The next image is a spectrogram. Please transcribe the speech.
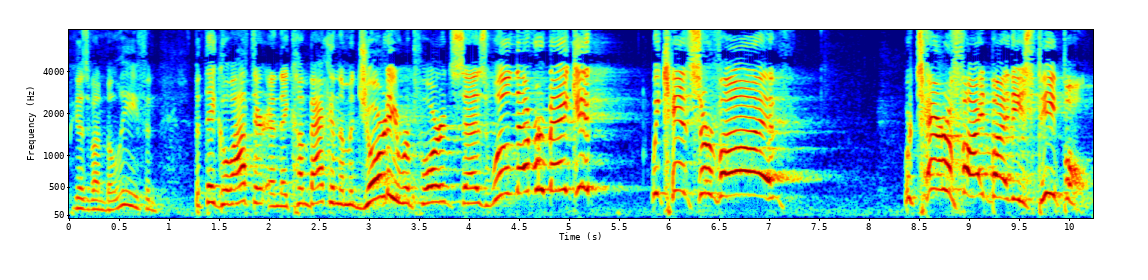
because of unbelief. And but they go out there and they come back, and the majority report says, We'll never make it. We can't survive. We're terrified by these people.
